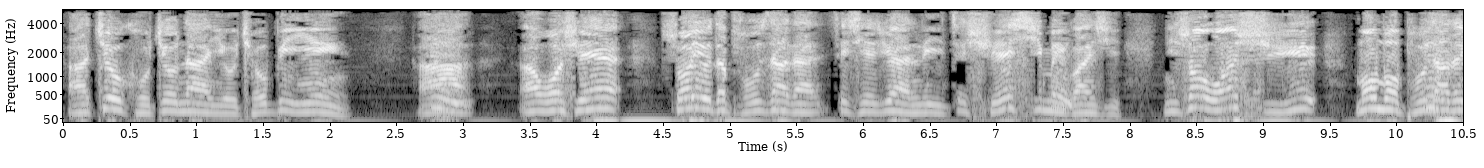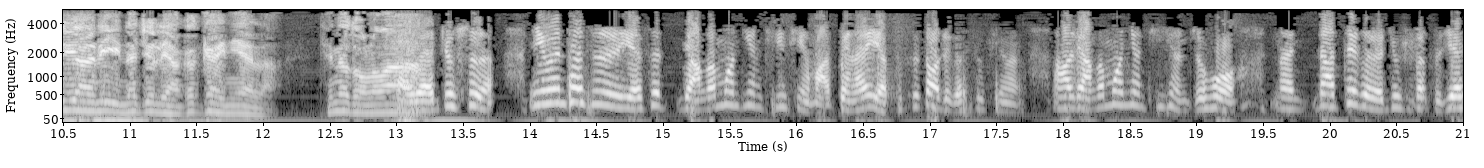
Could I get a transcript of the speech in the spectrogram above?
啊救苦救难有求必应啊啊！我学所有的菩萨的这些愿力，这学习没关系。你说我许某某菩萨的愿力，那就两个概念了。听得懂了吗？好的，就是因为他是也是两个梦境提醒嘛，本来也不知道这个事情，然后两个梦境提醒之后，那那这个就是说直接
